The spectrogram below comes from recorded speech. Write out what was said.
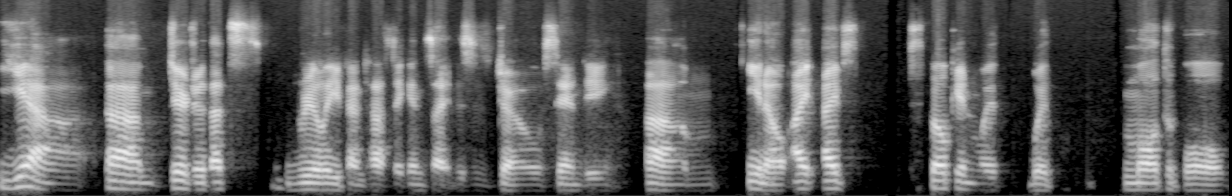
Yeah, um, Deirdre, that's really fantastic insight. This is Joe Sandy. Um, you know, I, I've spoken with with multiple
